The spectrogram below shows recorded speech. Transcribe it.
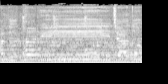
জাদু ধরি জাদু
